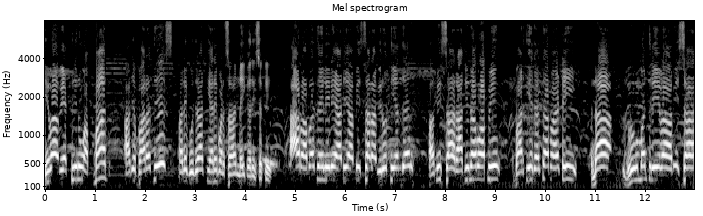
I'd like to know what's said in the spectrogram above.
એવા વ્યક્તિનું અપમાન આજે ભારત દેશ અને ગુજરાત ક્યારે પણ સહન નહીં કરી શકે. આ બાબતને લઈને આજે અમિત શાહના વિરોધની અંદર અમિત શાહ રાજીનામું આપી ભારતીય જનતા પાર્ટીના ગૃહમંત્રી એવા અમિત શાહ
